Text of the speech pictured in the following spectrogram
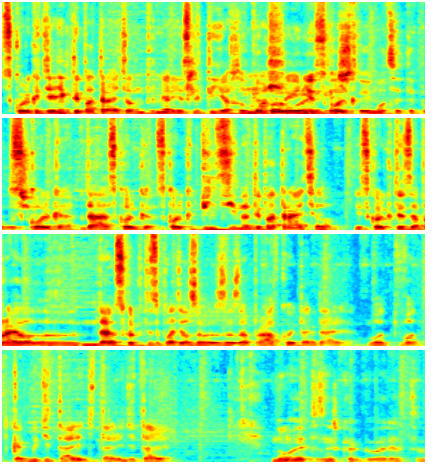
сколько денег ты потратил, например, если ты ехал и на машине, сколько эмоций ты получил. Сколько, да, сколько, сколько бензина ты потратил, и сколько ты заправил, да, сколько ты заплатил за, за заправку и так далее. Вот, вот как бы детали, детали, детали. Ну, это, знаешь, как говорят, э,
